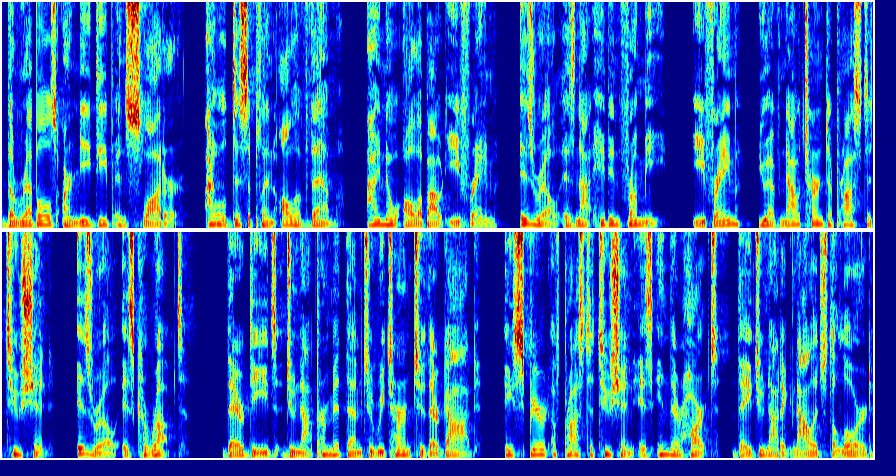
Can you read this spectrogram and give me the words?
The rebels are knee deep in slaughter. I will discipline all of them. I know all about Ephraim. Israel is not hidden from me. Ephraim, you have now turned to prostitution. Israel is corrupt. Their deeds do not permit them to return to their God. A spirit of prostitution is in their heart. They do not acknowledge the Lord.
